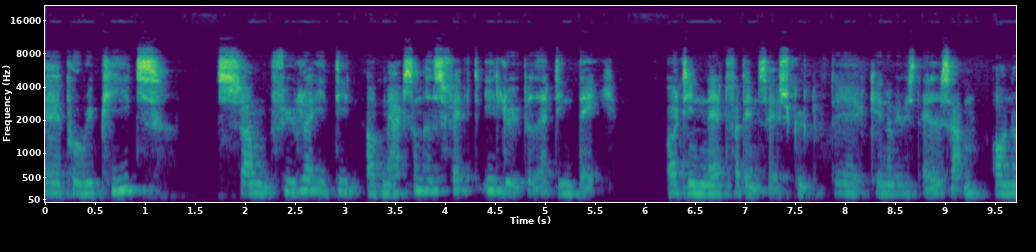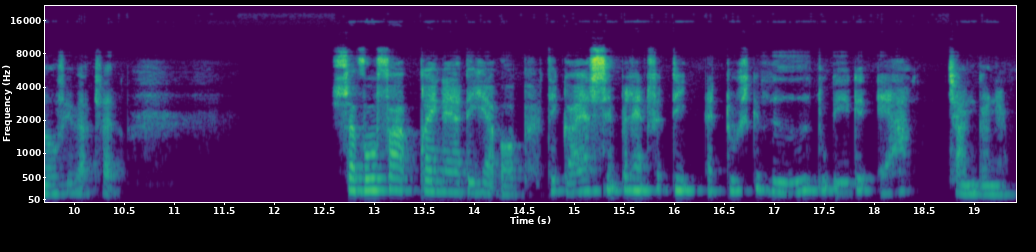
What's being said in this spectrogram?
øh, på repeat, som fylder i din opmærksomhedsfelt i løbet af din dag. Og din nat for den sags skyld. Det kender vi vist alle sammen, on off i hvert fald. Så hvorfor bringer jeg det her op? Det gør jeg simpelthen fordi, at du skal vide, at du ikke er tankerne.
